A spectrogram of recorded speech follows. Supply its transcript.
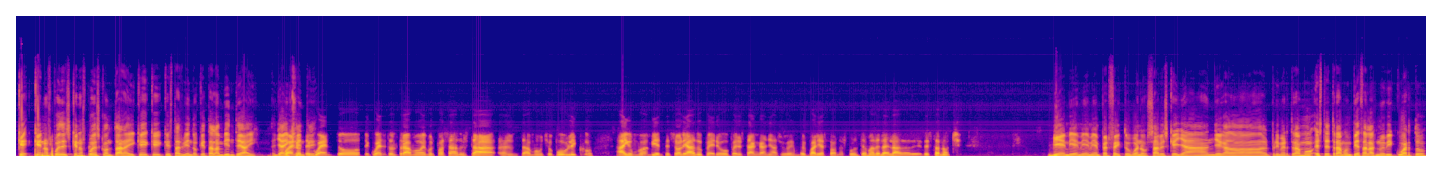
¿Qué, qué nos, puedes, qué nos puedes contar ahí? ¿Qué, qué, qué estás viendo? ¿Qué tal ambiente hay? ¿Ya hay bueno, gente? te cuento, te cuento el tramo hemos pasado, está, está mucho público, hay un ambiente soleado, pero pero está engañado en varias zonas por el tema de la helada de, de esta noche. Bien, bien, bien, bien, perfecto. Bueno, sabes que ya han llegado al primer tramo. Este tramo empieza a las nueve y cuarto.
